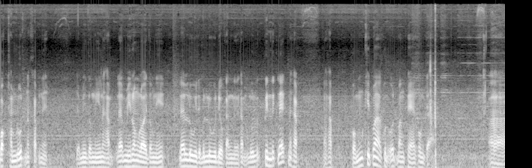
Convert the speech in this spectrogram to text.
บล็อกชำรุดนะครับเนี่ยจะมีตรงนี้นะครับ และมีร่องรอยตรงนี้ และรูจะเป็นรูเดียวกันเลยครับรูปิ้นเล็ก ๆ นะครับนะครับ ผมคิดว่าคุณโอ๊ตบางแพคงจะเอ่อ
